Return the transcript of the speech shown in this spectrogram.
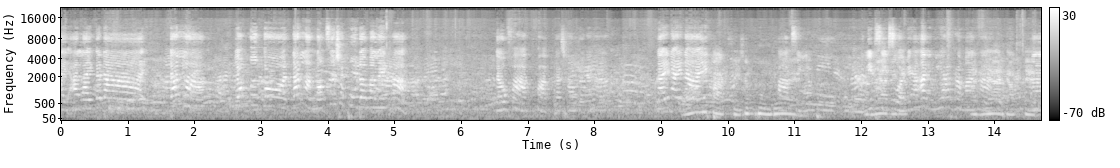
ยอะไรก็ได้ ด้านหลังยกมือก่อน ด้านหลังน้องเสื้อชมพูเดินมาเลยค่ะ เดี๋ยวฝากฝากกระเช้าด้วยนะคะ ไหนไหนไหนอ๋อมีปากสีชมพูด้วย ปากสีชมพูโอ้โหลิปสีสวยไหมคะอนุญาตค่ะมาค่ะอนุญาตครับเชิญ มา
